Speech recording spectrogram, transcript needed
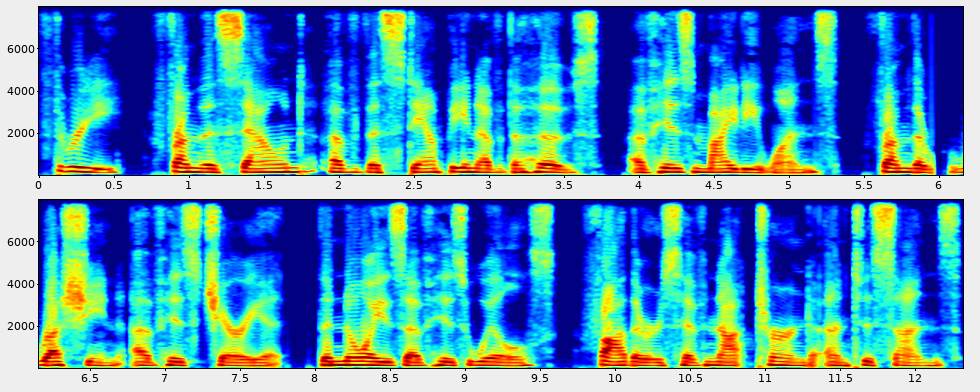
3. From the sound of the stamping of the hooves of his mighty ones, from the rushing of his chariot, the noise of his wheels, fathers have not turned unto sons,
